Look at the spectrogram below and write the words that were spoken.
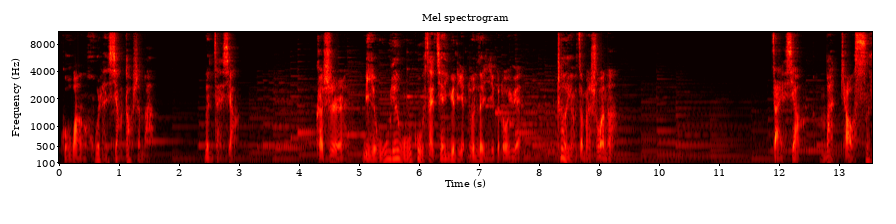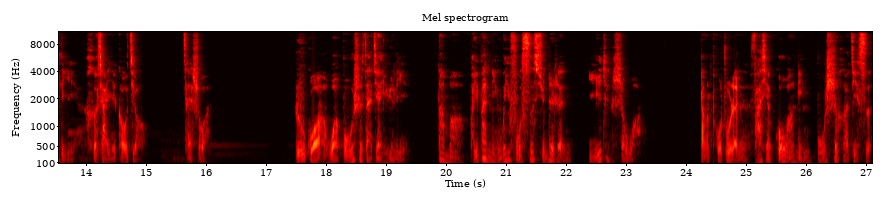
国王忽然想到什么，问宰相：“可是你无缘无故在监狱里蹲了一个多月，这又怎么说呢？”宰相。慢条斯理喝下一口酒，才说：“如果我不是在监狱里，那么陪伴您微服私巡的人一定是我。当土著人发现国王您不适合祭祀，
